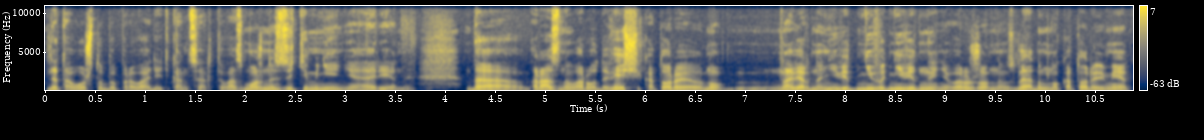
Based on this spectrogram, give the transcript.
для того, чтобы проводить концерты. Возможность затемнения арены. Да, разного рода вещи, которые, ну, наверное, не, вид, не, не видны невооруженным взглядом, но которые имеют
